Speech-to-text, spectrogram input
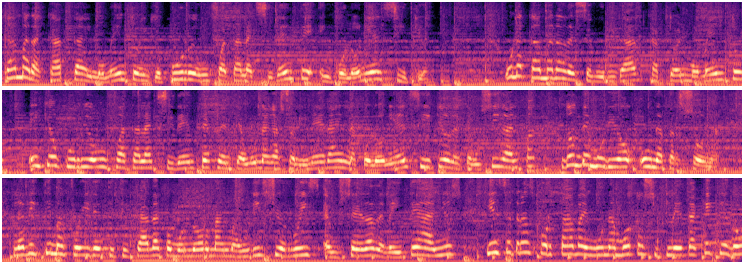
Cámara capta el momento en que ocurre un fatal accidente en Colonia El Sitio una cámara de seguridad captó el momento en que ocurrió un fatal accidente frente a una gasolinera en la colonia del sitio de Tegucigalpa, donde murió una persona. La víctima fue identificada como Norman Mauricio Ruiz Euseda, de 20 años, quien se transportaba en una motocicleta que quedó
